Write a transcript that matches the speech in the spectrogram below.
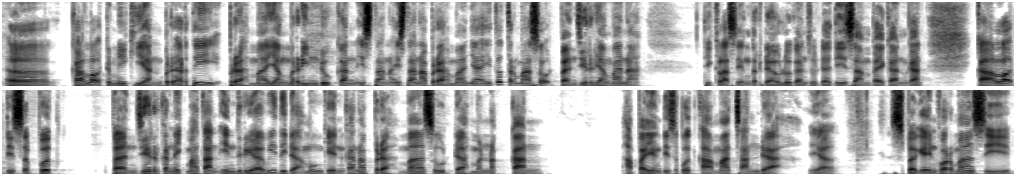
E, kalau demikian berarti Brahma yang merindukan istana-istana Brahmanya itu termasuk banjir yang mana? Di kelas yang terdahulu kan sudah disampaikan kan. Kalau disebut banjir kenikmatan indriawi tidak mungkin karena Brahma sudah menekan apa yang disebut kama canda ya sebagai informasi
